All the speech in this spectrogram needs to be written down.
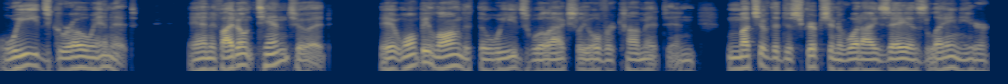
weeds grow in it. And if I don't tend to it, it won't be long that the weeds will actually overcome it. And much of the description of what Isaiah is laying here,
